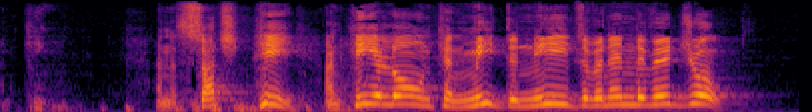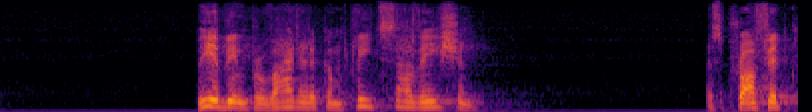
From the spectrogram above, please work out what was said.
and king. And as such, he and he alone can meet the needs of an individual. We have been provided a complete salvation. As prophet,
